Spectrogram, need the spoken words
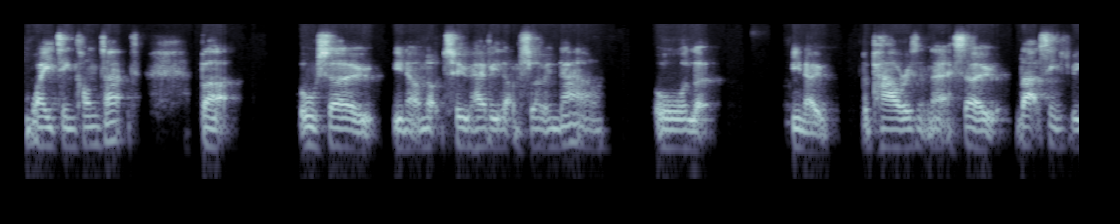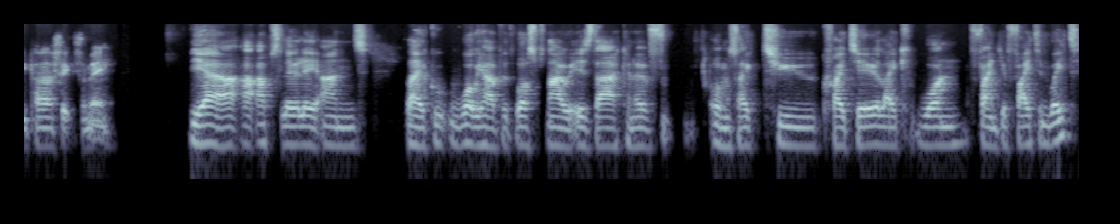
weight in contact, but also, you know, I'm not too heavy that I'm slowing down, or that, you know, the power isn't there. So that seems to be perfect for me. Yeah, absolutely. And like what we have with wasps now is that kind of almost like two criteria like one find your fighting weight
